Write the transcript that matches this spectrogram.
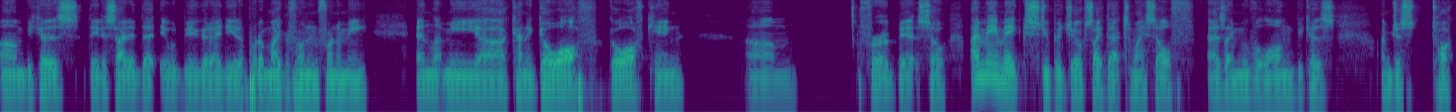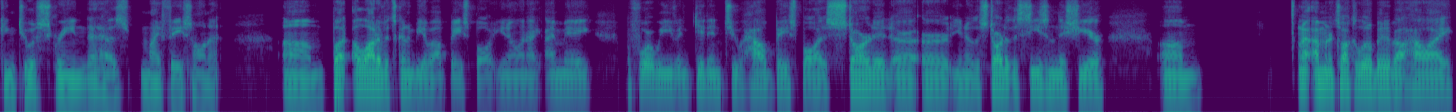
um, because they decided that it would be a good idea to put a microphone in front of me and let me uh, kind of go off, go off, King. Um, for a bit. So I may make stupid jokes like that to myself as I move along because I'm just talking to a screen that has my face on it. Um, but a lot of it's going to be about baseball, you know, and I, I may, before we even get into how baseball has started or, or you know, the start of the season this year, um, I, I'm going to talk a little bit about how I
